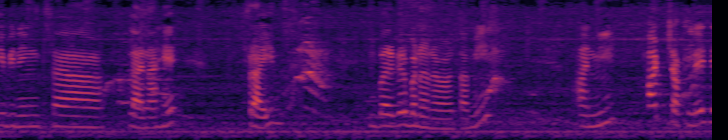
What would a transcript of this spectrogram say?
इव्हिनिंगचा प्लॅन आहे. फ्राईज बर्गर बनवणार आहोत आम्ही. आणि हॉट चॉकलेट.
